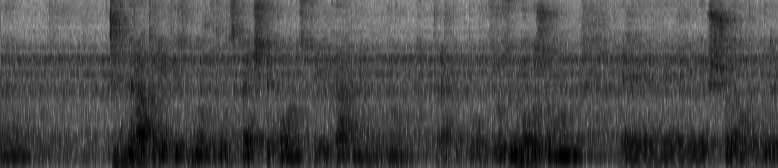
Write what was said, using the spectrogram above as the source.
е, генератори, які можуть забезпечити повністю лікарню, ну, треба було. Зрозуміло, що ну, е, якщо буде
